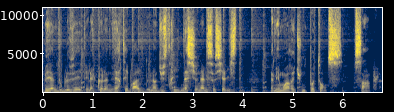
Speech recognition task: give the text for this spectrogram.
BMW était la colonne vertébrale de l'industrie nationale-socialiste. La mémoire est une potence. Simple.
